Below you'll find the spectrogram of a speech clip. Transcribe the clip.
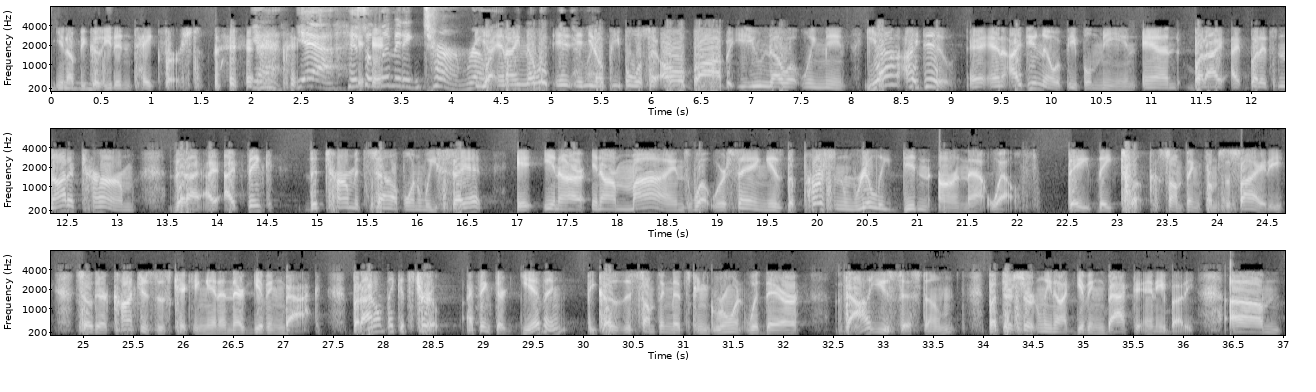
You know, because you didn't take first. yeah, yeah, it's a limiting term, really. Yeah, and I know it, it and you know, people will say, "Oh, Bob, you know what we mean." Yeah, I do, and I do know what people mean, and but I, I but it's not a term that I, I, I think the term itself, when we say it, it, in our in our minds, what we're saying is the person really didn't earn that wealth. They they took something from society, so their conscience is kicking in and they're giving back. But I don't think it's true. I think they're giving because it's something that's congruent with their value system, but they're certainly not giving back to anybody. Um,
